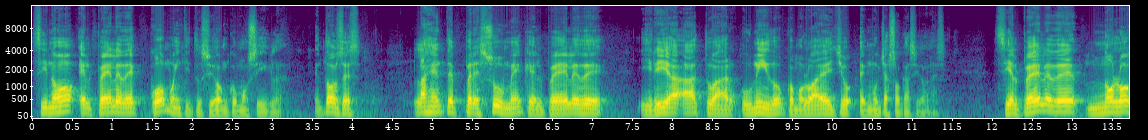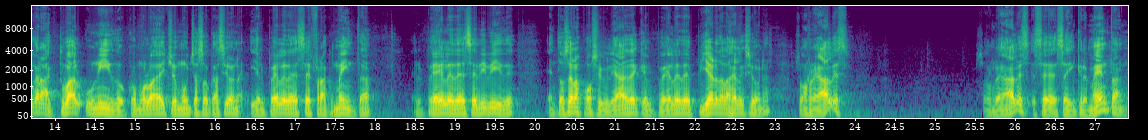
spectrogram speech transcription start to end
sino el PLD como institución, como sigla. Entonces, la gente presume que el PLD iría a actuar unido como lo ha hecho en muchas ocasiones. Si el PLD no logra actuar unido como lo ha hecho en muchas ocasiones y el PLD se fragmenta, el PLD se divide, entonces las posibilidades de que el PLD pierda las elecciones son reales. Son reales, se, incrementan.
